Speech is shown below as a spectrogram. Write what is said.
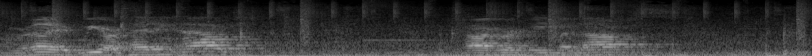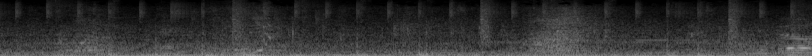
All right, we are heading out. Photography Monops. Go.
